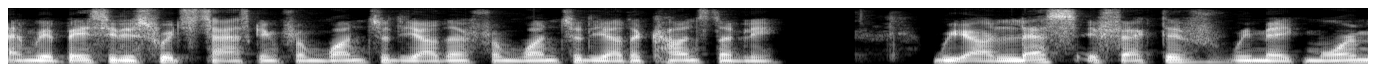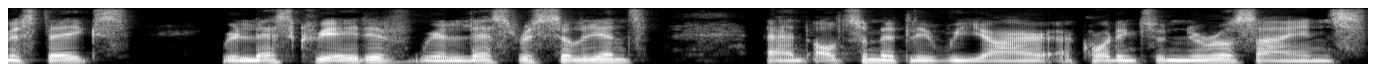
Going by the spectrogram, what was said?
and we're basically switch tasking from one to the other, from one to the other constantly, we are less effective. We make more mistakes. We're less creative. We're less resilient. And ultimately, we are, according to neuroscience,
